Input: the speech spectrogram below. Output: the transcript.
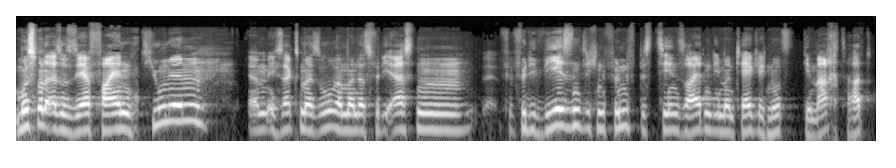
Muss man also sehr fein tunen. Ähm, ich sag's mal so, wenn man das für die ersten, für, für die wesentlichen fünf bis zehn Seiten, die man täglich nutzt, gemacht hat,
